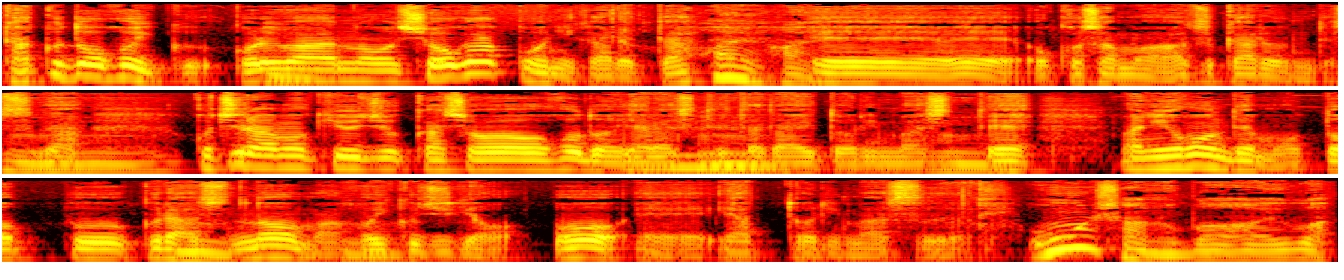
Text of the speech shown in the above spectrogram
学童保育、これはあの小学校に行かれた、はいはい、えー、お子様を預かるんですが、こちらも90箇所ほどやらせていただいておりまして、まあ、日本でもトップクラスの、まあ、保育事業を、えー、やっております。御社の場合は、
